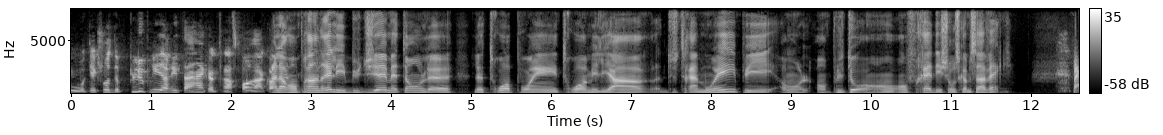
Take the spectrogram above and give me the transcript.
ou quelque chose de plus prioritaire que le transport en commun? Alors, on prendrait les budgets, mettons, le, le 3,3 milliards du tramway, puis on, plutôt on, ferait des choses comme ça avec? Ben,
